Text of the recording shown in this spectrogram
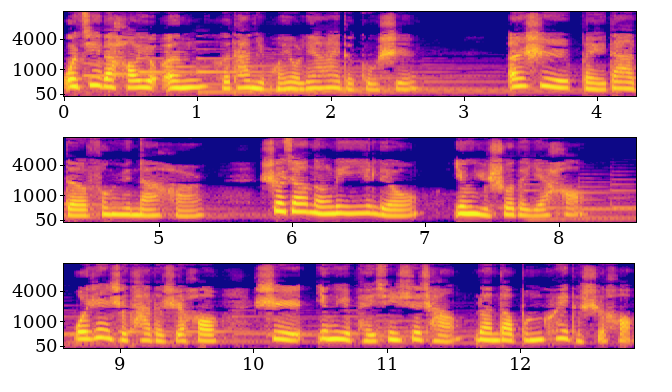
我记得好友恩和他女朋友恋爱的故事。恩是北大的风云男孩，社交能力一流，英语说的也好。我认识他的时候是英语培训市场乱到崩溃的时候。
